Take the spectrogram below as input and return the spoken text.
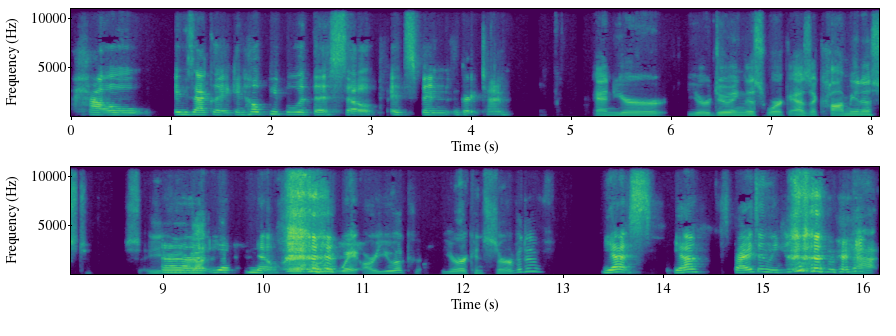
how exactly I can help people with this. So it's been a great time. And you're you're doing this work as a communist? So you- Uh, got- yeah, no. Well, are wait, are you a you're a conservative? yes, yeah, surprisingly. Right? That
